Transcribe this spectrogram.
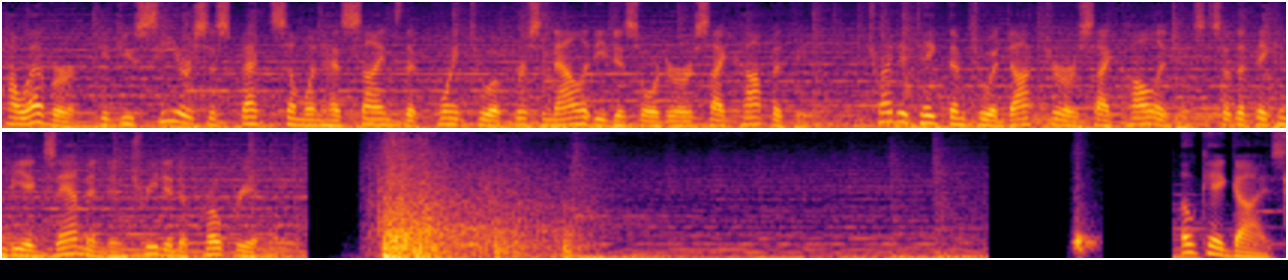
However, if you see or suspect someone has signs that point to a personality disorder or psychopathy, try to take them to a doctor or psychologist so that they can be examined and treated appropriately. Okay guys.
